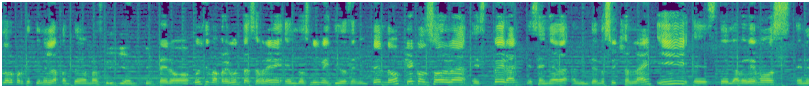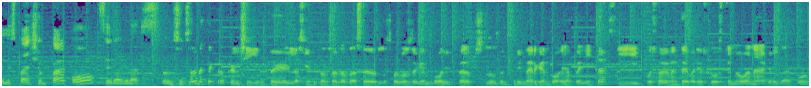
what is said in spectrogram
solo porque tiene la pantalla más brillante. Pero última pregunta sobre el 2022 de Nintendo. ¿Qué consola esperan que se añada al Nintendo Switch Online? Y este la veremos en el expansion pack o será gratis. Sinceramente creo que el siguiente, la siguiente consola va a ser los juegos de Game Boy, pero pues los del primer Game Boy apenas y pues obviamente varios juegos que no van a agregar por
